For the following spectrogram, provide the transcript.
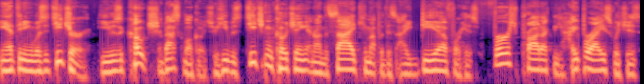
Anthony was a teacher. He was a coach, a basketball coach. So he was teaching and coaching and on the side came up with this idea for his first product, the Hyperice, which is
